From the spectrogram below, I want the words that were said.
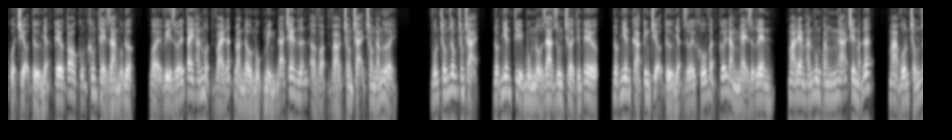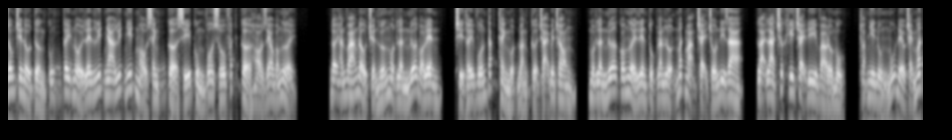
của triệu tử nhật kêu to cũng không thể ràng buộc được, bởi vì dưới tay hắn một vài đất đoàn đầu mục mình đã chen lẫn ở vọt vào trong trại trong đám người vốn trống rông trong trại, đột nhiên thì bùng nổ ra rung trời tiếng tê đột nhiên cả kinh triệu tử nhật dưới khố vật cưỡi đằng nhảy dựng lên, mà đem hắn vung quăng ngã trên mặt đất, mà vốn trống rông trên đầu tường cũng cây nổi lên lít nha lít nhít màu xanh cờ xí cùng vô số phất cờ hò reo bóng người. Đợi hắn váng đầu chuyển hướng một lần nữa bỏ lên, chỉ thấy vốn tắc thành một đoàn cửa trại bên trong, một lần nữa có người liên tục lăn lộn mất mạng chạy trốn đi ra, lại là trước khi chạy đi vào đầu mục, thoạt nhìn đủng mũ đều chạy mất,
